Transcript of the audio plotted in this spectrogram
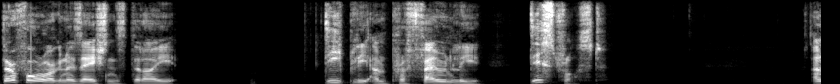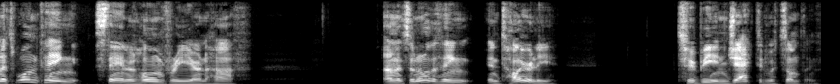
there are four organizations that I deeply and profoundly distrust. And it's one thing staying at home for a year and a half, and it's another thing entirely to be injected with something.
